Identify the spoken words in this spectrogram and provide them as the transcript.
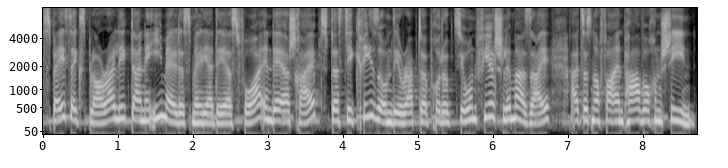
Space Explorer liegt eine E-Mail des Milliardärs vor, in der er schreibt, dass die Krise um die Raptor-Produktion viel schlimmer sei, als es noch vor ein paar Wochen schien.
